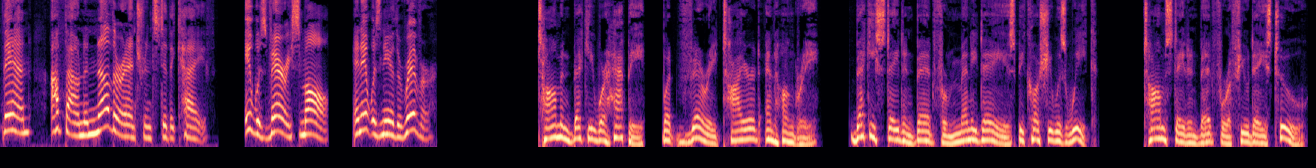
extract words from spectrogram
Then I found another entrance to the cave. It was very small, and it was near the river. Tom and Becky were happy, but very tired and hungry. Becky stayed in bed for many days because she was weak. Tom stayed in bed for a few days too.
